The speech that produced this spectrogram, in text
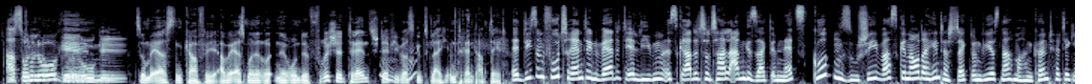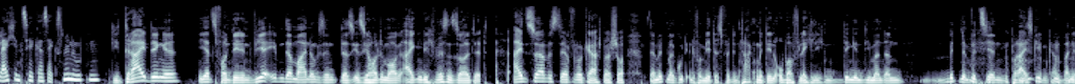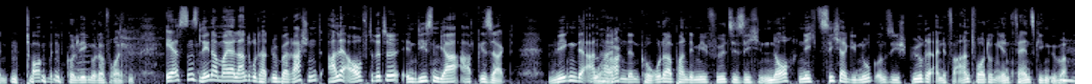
Astrologin zum ersten Kaffee. Aber erstmal eine, Ru- eine Runde frische Trends. Steffi, was gibt's gleich im Trend-Update? Äh, Diesen Foodtrend, den werdet ihr lieben, ist gerade total angesagt im Netz. Gurkensushi, was genau dahinter steckt und wie ihr es nachmachen könnt, hört ihr gleich in circa sechs Minuten. Die drei Dinge, jetzt von denen wir eben der Meinung sind, dass ihr sie heute Morgen eigentlich wissen solltet. Ein Service der Flo Kerschner Show, damit man gut informiert ist für den Tag mit den oberflächlichen Dingen, die man dann mit einem Witzchen preisgeben kann bei einem Talk mit den Kollegen oder Freunden. Erstens, Lena Meyer-Landrut hat überraschend alle Auftritte in diesem Jahr abgesagt. Wegen der anhaltenden Corona-Pandemie fühlt sie sich noch nicht sicher genug und sie spüre eine Verantwortung ihren Fans gegenüber.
